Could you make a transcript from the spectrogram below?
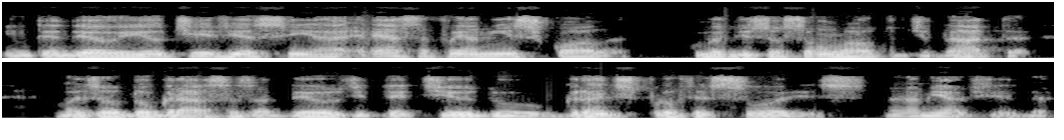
entendeu? E eu tive assim, essa foi a minha escola. Como eu disse, eu sou um autodidata, mas eu dou graças a Deus de ter tido grandes professores na minha vida.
